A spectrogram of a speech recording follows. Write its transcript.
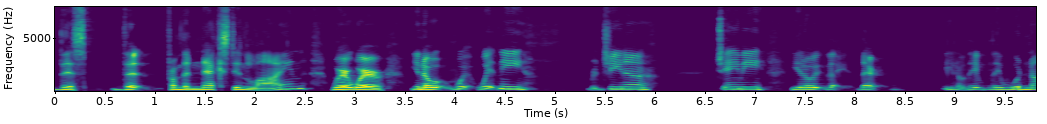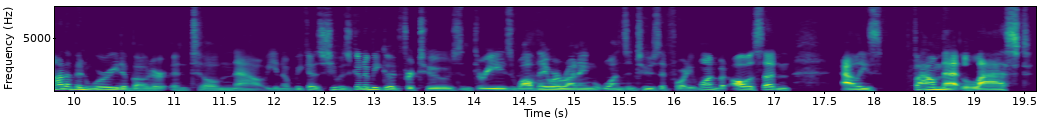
this the from the next in line where where you know Whitney Regina Jaimee you know they, they're you know they they would not have been worried about her until now you know because she was going to be good for twos and threes while they were running ones and twos at 41 but all of a sudden Allie's found that last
